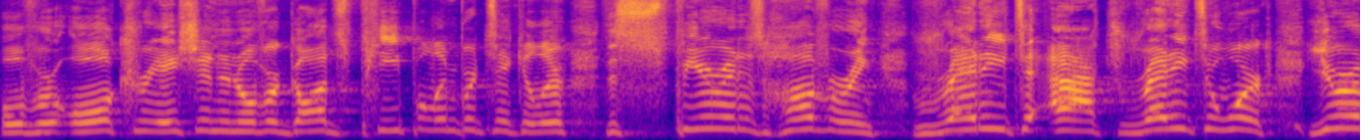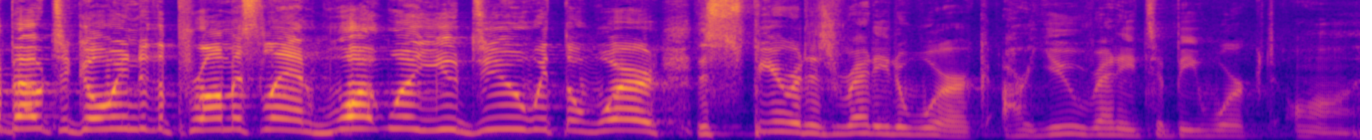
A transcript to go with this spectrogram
over all creation and over God's people in particular, the Spirit is hovering, ready to act act, ready to work. You're about to go into the promised land. What will you do with the word? The Spirit is ready to work. Are you ready to be worked on?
